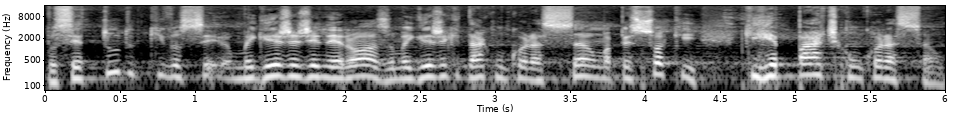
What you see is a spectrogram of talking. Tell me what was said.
Você, tudo que você. Uma igreja generosa, uma igreja que dá com o coração, uma pessoa que, que reparte com o coração.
